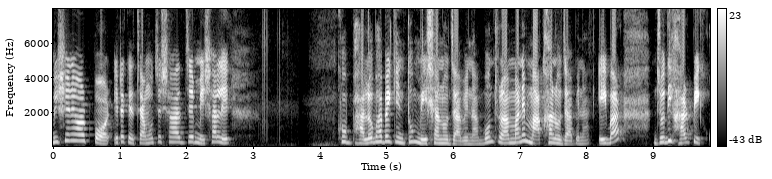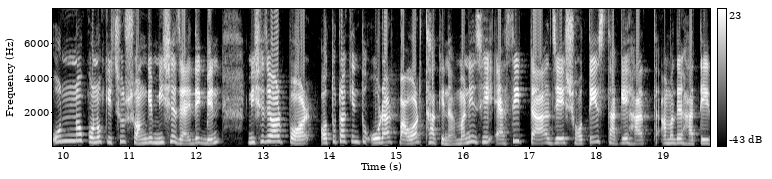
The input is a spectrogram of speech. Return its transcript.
মিশিয়ে নেওয়ার পর এটাকে চামচের সাহায্যে মেশালে খুব ভালোভাবে কিন্তু মেশানো যাবে না। বন্ধুরা মানে মাখানো যাবে না। এইবার যদি হারপিক অন্য কোনো কিছুর সঙ্গে মিশে যায়, দেখবেন মিশে যাওয়ার পর অতটা কিন্তু ওর আর পাওয়ার থাকে না। মানে সেই অ্যাসিডটা যে সতেজ থাকে হাত, আমাদের হাতের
